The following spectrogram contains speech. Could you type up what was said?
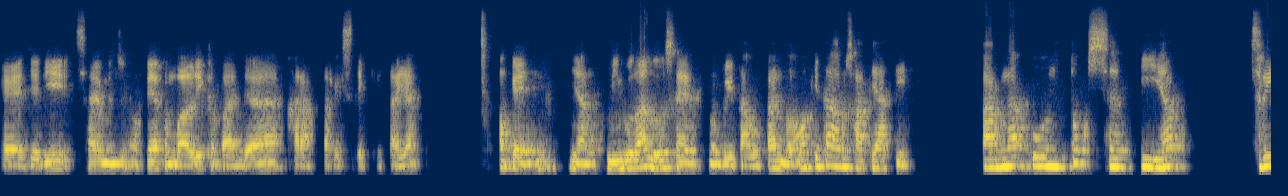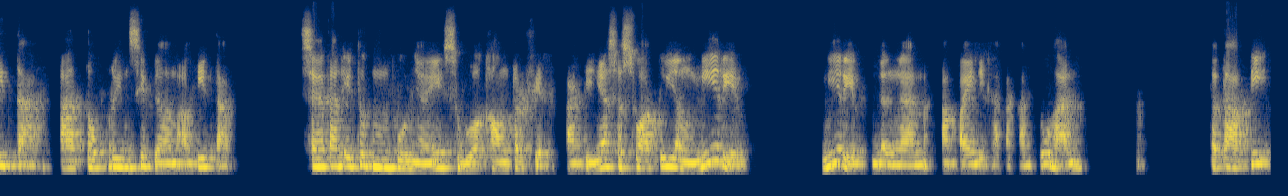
Oke, jadi saya menjawabnya kembali kepada karakteristik kita ya. Oke, yang minggu lalu saya memberitahukan bahwa kita harus hati-hati. Karena untuk setiap cerita atau prinsip dalam Alkitab, setan itu mempunyai sebuah counterfeit. Artinya sesuatu yang mirip mirip dengan apa yang dikatakan Tuhan, tetapi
